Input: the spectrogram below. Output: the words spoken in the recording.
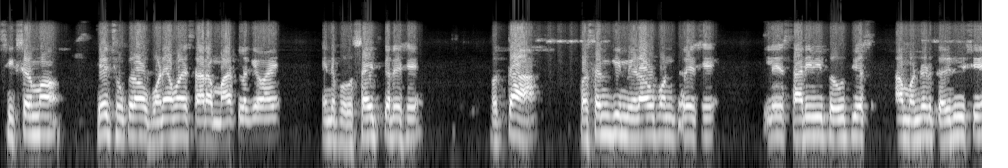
શિક્ષણમાં જે છોકરાઓ ભણ્યા હોય સારા માર્ક લગ્યા હોય એને પ્રોત્સાહિત કરે છે. વત્તા પસંદગી મેળાઓ પણ કરે છે. એટલે સારી એવી પ્રવૃત્તિઓ આ મંડળ કરી રહ્યું છે.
